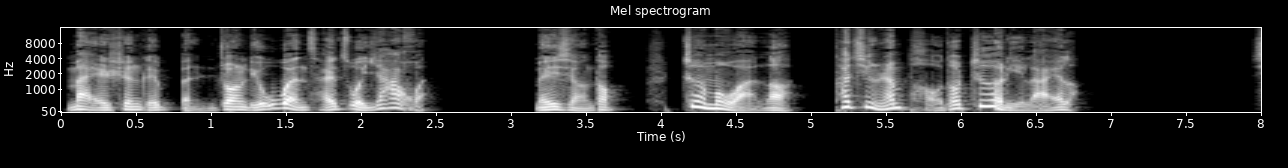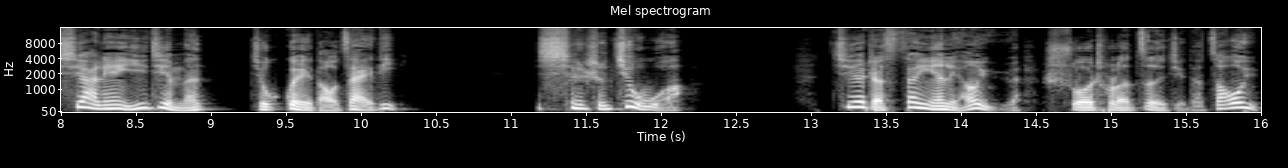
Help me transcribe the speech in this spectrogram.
卖身给本庄刘万才做丫鬟，没想到这么晚了，他竟然跑到这里来了。夏莲一进门就跪倒在地：“先生救我！”接着三言两语说出了自己的遭遇。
